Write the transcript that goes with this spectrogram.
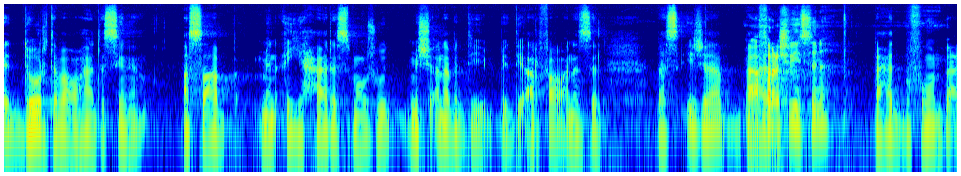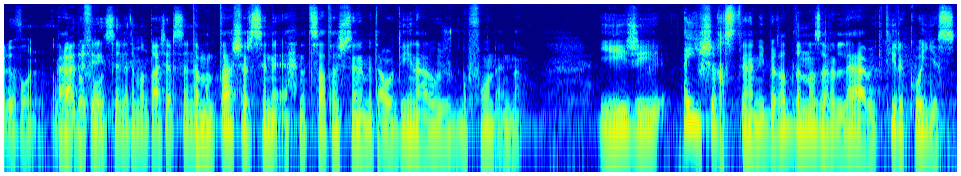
الدور تبعه هذا السنة أصعب من أي حارس موجود. مش أنا بدي بدي ارفع وأنزل بس اجى بعد آخر 20 سنة؟ بعد بوفون. بعد بوفون. وبعد 20 سنة 18 سنة. 18 سنة إحنا 19 سنة متعودين على وجود بوفون عندنا. يجي أي شخص تاني بغض النظر اللاعب كتير كويس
